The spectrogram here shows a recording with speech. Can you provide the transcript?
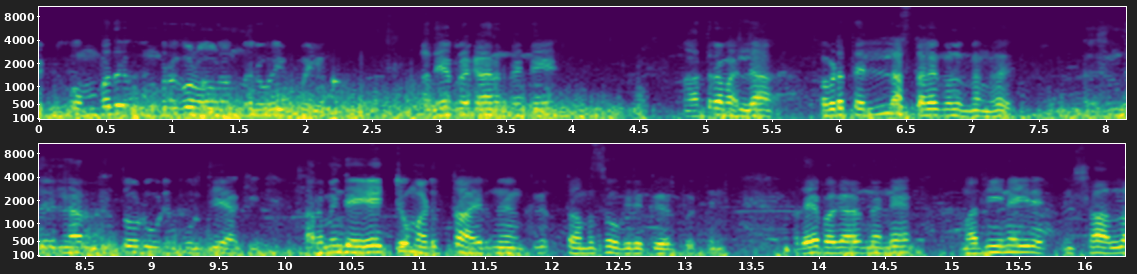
എട്ട് ഒമ്പത് ഉംറകളോളം നിർവഹിക്കുകയും അതേ പ്രകാരം തന്നെ മാത്രമല്ല അവിടുത്തെ എല്ലാ സ്ഥലങ്ങളും ഞങ്ങൾ അലഹമില്ല കൂടി പൂർത്തിയാക്കി. ഹറമിന്റെ ഏറ്റവും അടുത്തായിരുന്നു ഞങ്ങൾക്ക് താമസ സൗകര്യമൊക്കെ അതേ പ്രകാരം തന്നെ മദീനയിൽ ഇൻഷാല്ല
